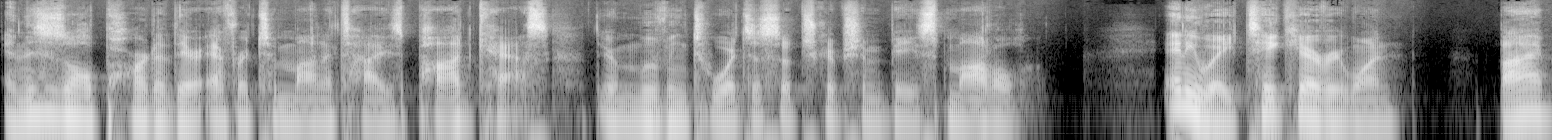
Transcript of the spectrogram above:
And this is all part of their effort to monetize podcasts. They're moving towards a subscription based model. Anyway, take care, everyone. Bye.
